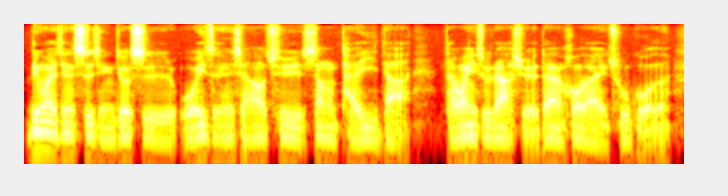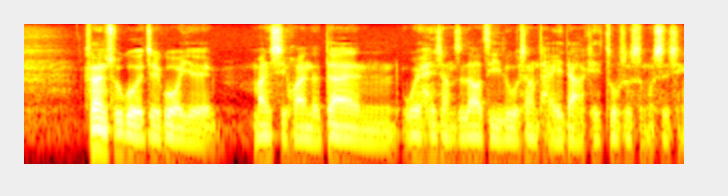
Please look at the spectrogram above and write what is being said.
另外一件事情就是，我一直很想要去上台艺大、台湾艺术大学，但后来出国了。虽然出国的结果也蛮喜欢的，但我也很想知道自己如果上台艺大可以做出什么事情。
